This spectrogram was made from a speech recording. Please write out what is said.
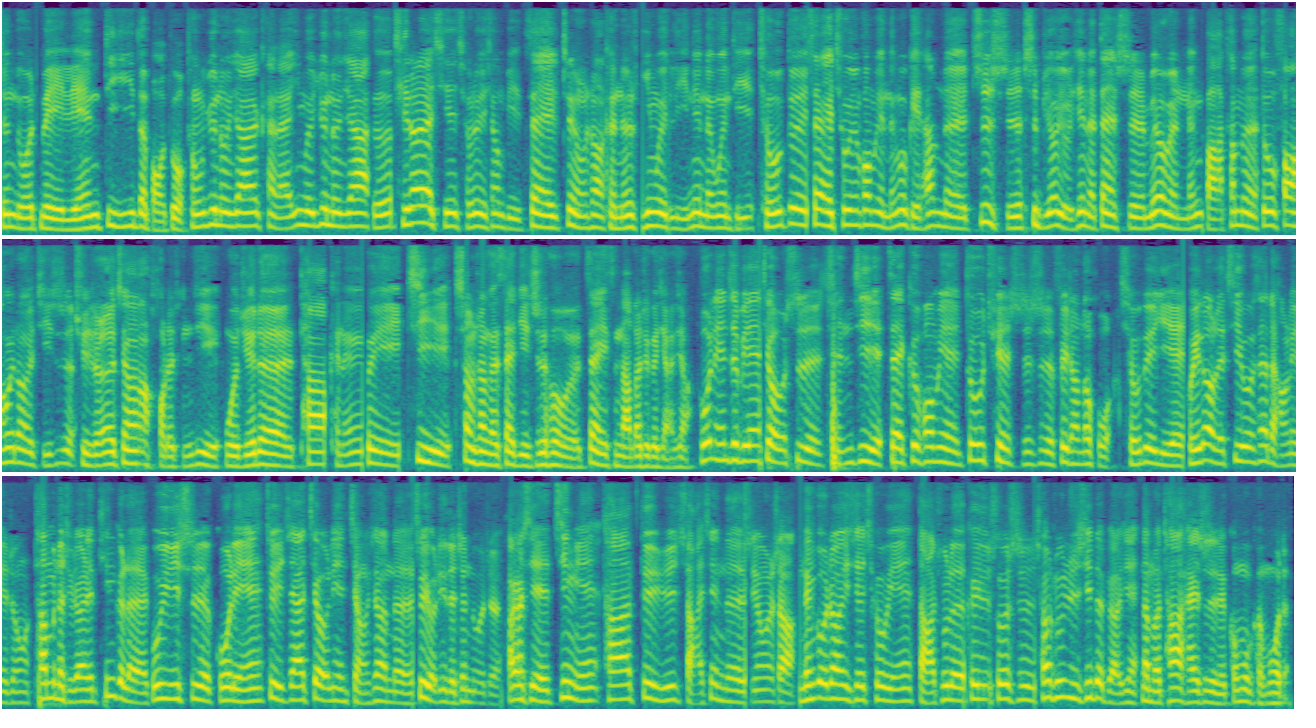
争夺美联第一的宝座。从运动家看来，因为运动家和其他的企业球队相比，在阵容上可能因为理念的问题，球队在球员方面能够给他们的支持是比较有限的。但是没有人能把他们都发挥到极致，取得了这样好的成绩，我觉得他可能会继上上个赛季之后再一次拿到这个奖项。国联这边教士成绩在各方面都确实是非常的火，球队也回到了季后赛的行列中。他们的主教练 Tingle 无疑是国联最佳教练奖项的最有力的争夺者，而且今年他对于打线的使用上，能够让一些球员打出了可以说是超出预期的表现，那么他还是功不可没的。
